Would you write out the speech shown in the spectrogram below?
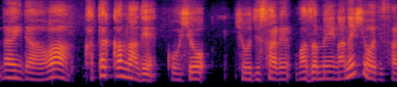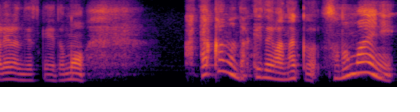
ライダーはカタカナでこう表示され技名がね表示されるんですけれどもカタカナだけではなくその前に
